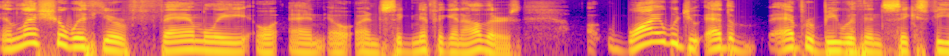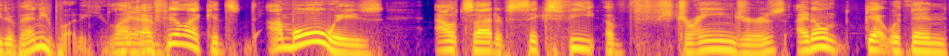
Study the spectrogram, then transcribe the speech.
unless you're with your family or and or, and significant others, uh, why would you ever ever be within six feet of anybody? Like Yeah. I feel like it's I'm always outside of six feet of strangers. I don't get within.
